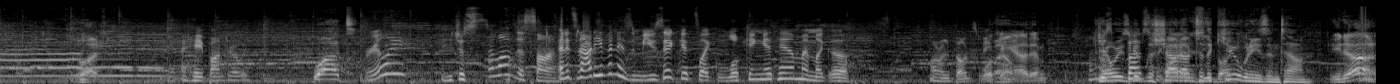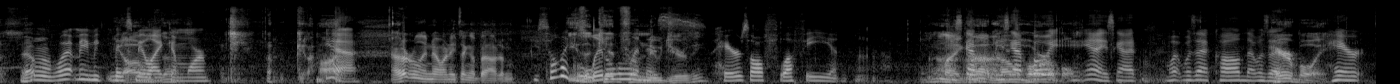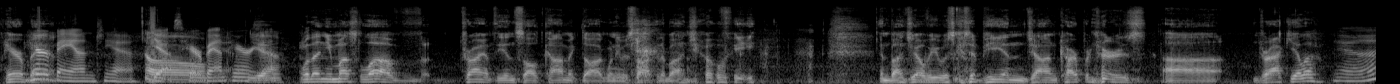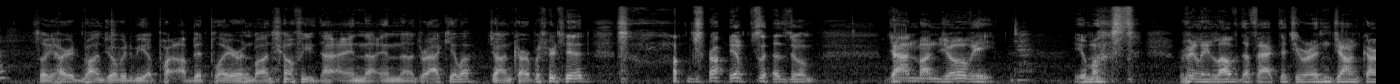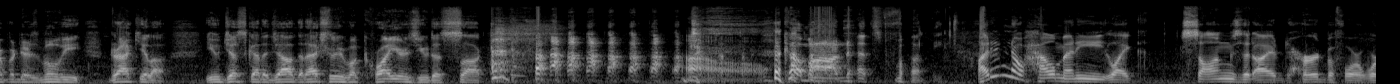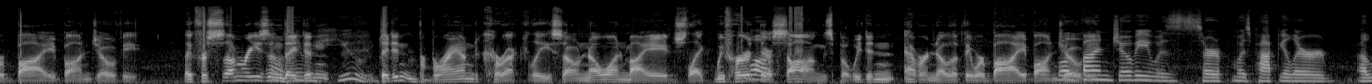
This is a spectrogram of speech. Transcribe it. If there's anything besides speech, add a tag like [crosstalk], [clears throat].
What? I hate Bon Jovi. What? Really? He just I love this song. and it's not even his music. It's like looking at him. I'm like, ugh. That really bugs me. Looking at him. He always gives a me. shout Why out does to he the bug Q you? when he's in town. He does. Yep. Oh, what made me, makes me always like does. him [laughs] more? God. yeah. I don't really know anything about him. He's so like He's a kid little from and New his Jersey? hair's all fluffy and I don't know. Oh my He's got, God, he's how got horrible. boy. Yeah, he's got what was that called? That was a Hair boy. Hair Hair Hair band. band. Yeah. yes, Oh, hairband hair. Yeah. Yeah. Well, then you must love Triumph the Insult Comic Dog when he was talking to Bon [laughs] Jovi. and Bon Jovi was going to be in John Carpenter's uh, Dracula. Yeah. So he hired Bon Jovi to be a, a bit player in Bon Jovi [laughs] uh, in uh, in uh, Dracula. John Carpenter [laughs] did. So [laughs] Triumph says to him, "John Bon Jovi, you must really love the fact that you were in John Carpenter's movie Dracula. You just got a job that actually requires you to suck." oh. Come on, that's funny. I didn't know how many like songs that I'd heard before were by Bon Jovi. Like for some reason Oh, they, they didn't huge. they didn't brand correctly, so no one my age like we've heard Well- their songs, but we didn't ever know that they were by Bon Jovi. Well, Jovi. Bon Jovi was sort of was popular uh,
